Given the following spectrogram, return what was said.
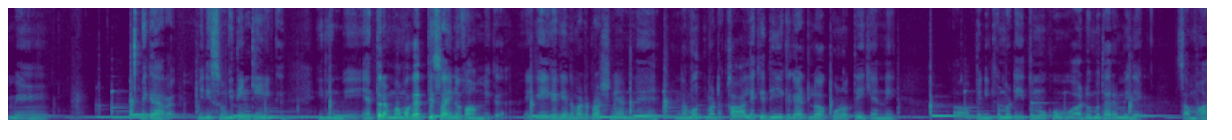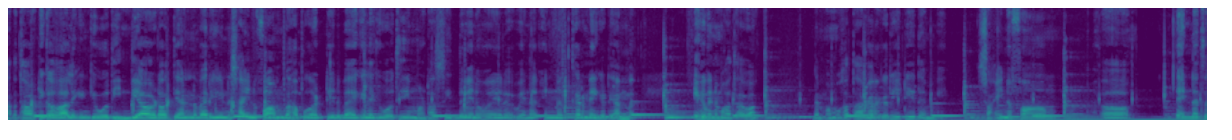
මේ එකර මිනිස්සුන් ඉතින්කි ඉතින් මේ ඇතර ම ගත්ත සයින ෆාම් එක එක ගැන මට ප්‍රශ්නයන්නේ නමුත් මට කාලෙක දීක ගැටලුවක් වුණොත් ඒ කියන්නේ අප නිකමට හිතමකෝ අඩුම තරමිදේ සමහර තාටික කාලකින් කිව ඉන්දියාවට යන්න වැරන සයින් ෆාම් හපු කටට බෑගලකිව මට සිද්ධ වෙන වෙන එන්නත් කරන එකට යන්න. එක වෙන මතාවක් දැ මම කතා කර හිටිය දැම්මේ සයින ෆාම් එන්නත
